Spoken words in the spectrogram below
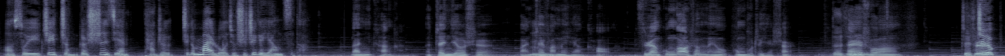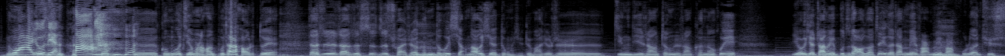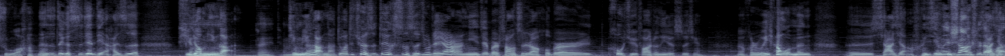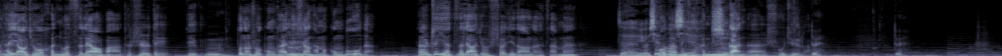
啊，所以这整个事件它这这个脉络就是这个样子的。那你看看，那真就是往这嗯方面想靠了。虽然公告上没有公布这些事儿，但但是说这事儿这个瓜有点 大，呃，公共节目上好像不太好，对。但是咱是私自揣测，可能嗯都会想到一些东西，对吧？就是经济上、政治上可能会有一些咱们也不知道，是吧？这个咱没法没法嗯胡乱去说。但是这个时间点还是比较敏感，对挺挺敏感。的，对吧？这确实这个事实就这样啊。你这边上市，然后后边后续发生一些事情，嗯，很容易让我们呃遐想一些。因为上市的话，它要求很多资料吧，它是得得嗯不能说公开，得嗯向他们公布的。但是这些资料就涉及到了咱们对，有些说的那东西些很敏感的数据了。对对，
